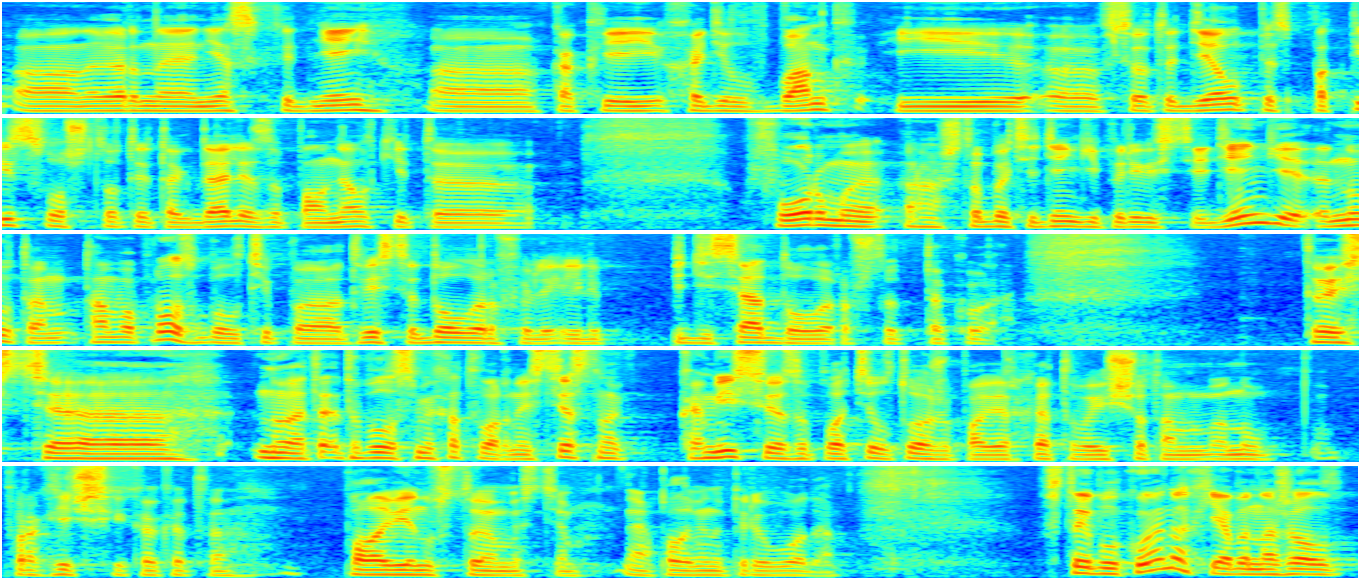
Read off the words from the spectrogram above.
а, наверное, несколько дней, а, как я ходил в банк и а, все это делал, подписывал что-то и так далее, заполнял какие-то формы, чтобы эти деньги перевести. Деньги, ну, там, там вопрос был типа 200 долларов или, или 50 долларов, что-то такое. То есть, э, ну, это, это было смехотворно. Естественно, комиссию я заплатил тоже поверх этого еще там, ну, практически как это, половину стоимости, половину перевода. В стейблкоинах я бы нажал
